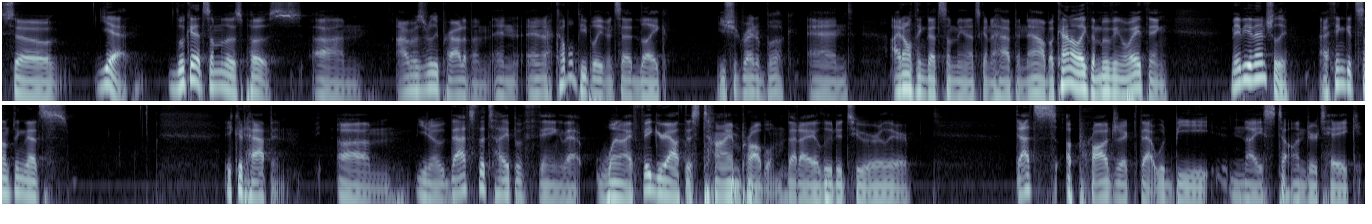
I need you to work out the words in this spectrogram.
So yeah, look at some of those posts. Um, I was really proud of them, and and a couple people even said like, you should write a book. And I don't think that's something that's going to happen now, but kind of like the moving away thing, maybe eventually. I think it's something that's it could happen. Um, you know, that's the type of thing that when I figure out this time problem that I alluded to earlier, that's a project that would be nice to undertake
